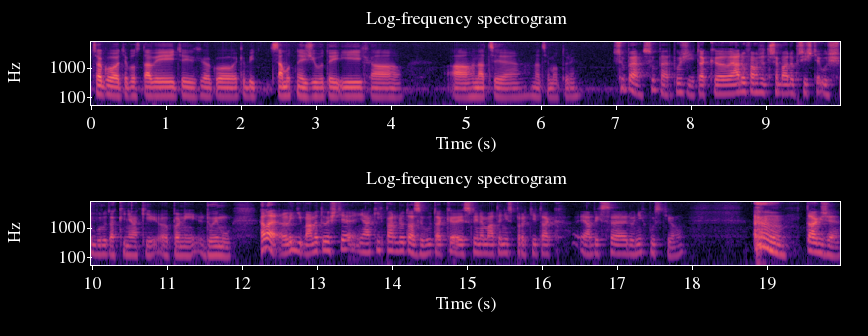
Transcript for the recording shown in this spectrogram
Celkovo tě postaví, těch jako, jakoby samotné životy jich a, a hnacie, hnacie motory. Super, super, boží. Tak eh, já doufám, že třeba do příště už budu taky nějaký eh, plný dojmu. Hele, lidi, máme tu ještě nějakých pár dotazů, tak eh, jestli nemáte nic proti, tak já bych se do nich pustil. Takže,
